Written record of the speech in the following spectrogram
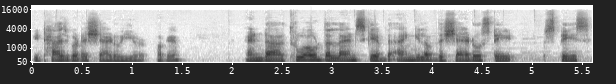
it has got a shadow here okay? And uh, throughout the landscape the angle of the shadow stay stays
